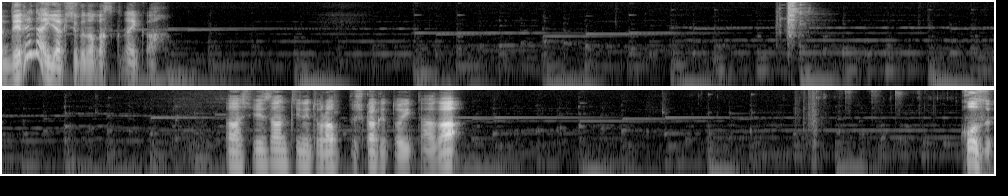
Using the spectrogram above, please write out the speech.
出れない役職の方が少ないか。さあ、C さん地にトラップ仕掛けといたが、コズ。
